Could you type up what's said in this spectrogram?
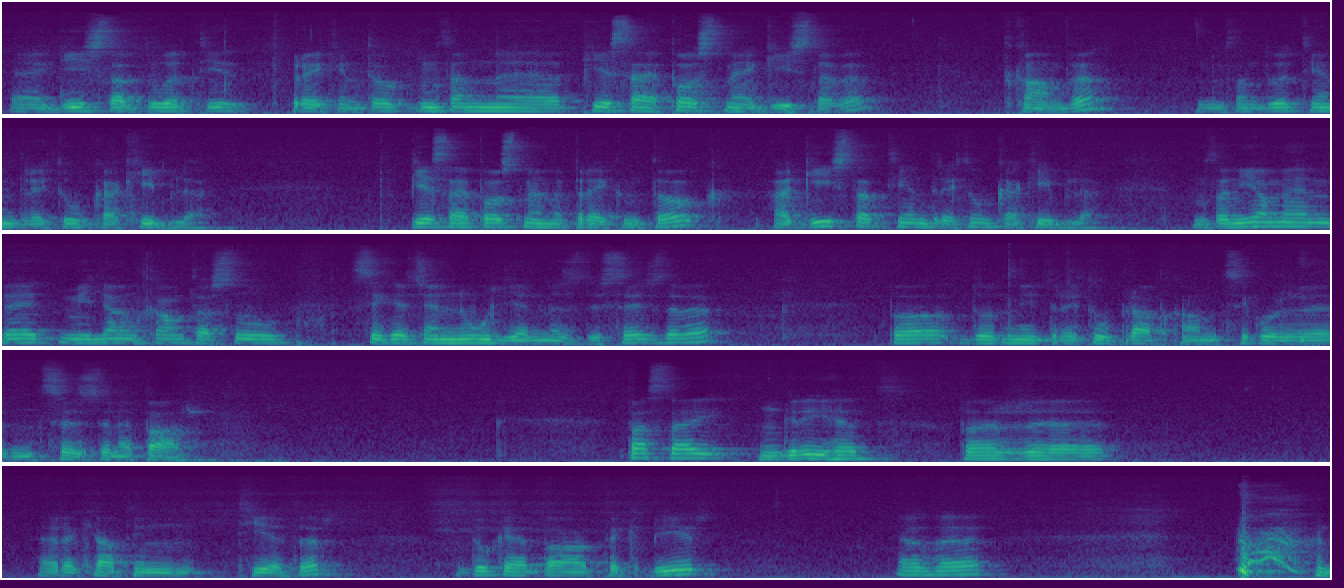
Gishtat duhet të prekin tokë, domethënë pjesa e poshtme e gishtave, të kamëve, domethënë duhet të jenë drejtun ka kibla. Pjesa e poshtme me prek në tokë, a gishtat të jenë drejtun ka kibla. Domethënë jo me mbet, mi lan kamt ashtu si ke qenë n'ulje në mes dy sexhdeve, po duhet mi drejtu prapë kamt sikur në sexhdën e parë. Pastaj ngrihet për rekatin tjetër duke e ba tekbir edhe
